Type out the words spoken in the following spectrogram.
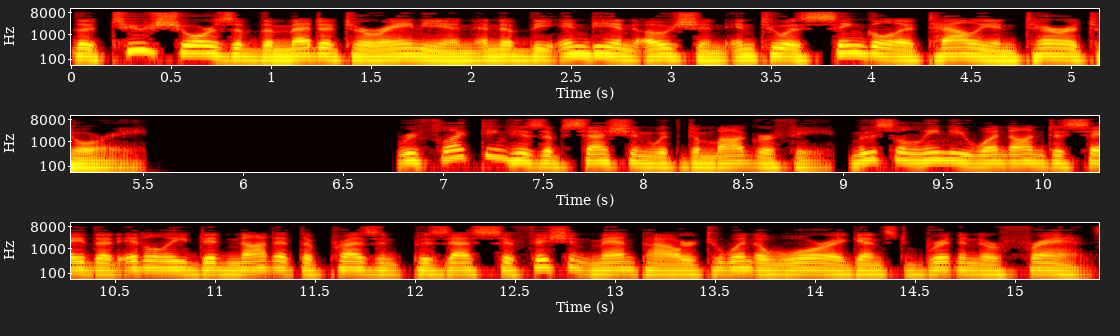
the two shores of the Mediterranean and of the Indian Ocean into a single Italian territory. Reflecting his obsession with demography, Mussolini went on to say that Italy did not at the present possess sufficient manpower to win a war against Britain or France,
